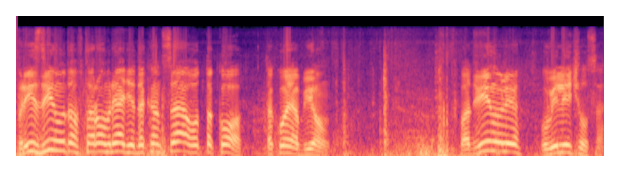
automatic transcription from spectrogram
При сдвинутом втором ряде до конца вот такой, такой объем. Подвинули, увеличился.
